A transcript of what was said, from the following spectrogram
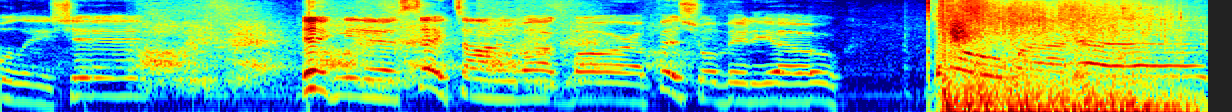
Holy shit. Igneous Seytanu Akbar official video. Oh my god.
